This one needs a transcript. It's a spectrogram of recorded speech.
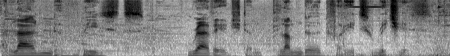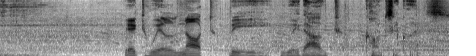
The land of beasts, ravaged and plundered for its riches. It will not be without consequence.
